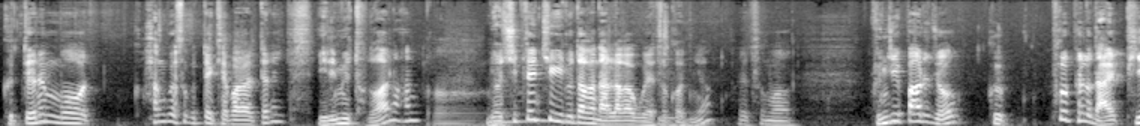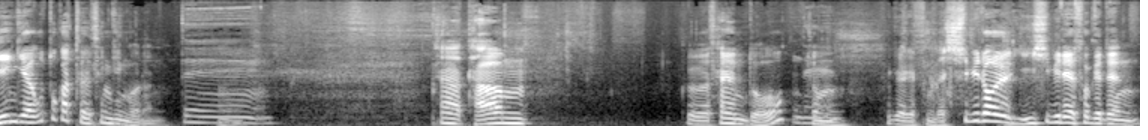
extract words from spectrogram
그때는 뭐 한국에서 그때 개발할 때는 1m도 안한 어. 몇십 센치 위로다가 날아가고 그랬었거든요. 그래서 뭐 굉장히 빠르죠. 그 프로펠러 날 비행기하고 똑같아요 생긴 거는. 네. 자 다음 그 사연도 네. 좀 소개하겠습니다. 11월 20일에 소개된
